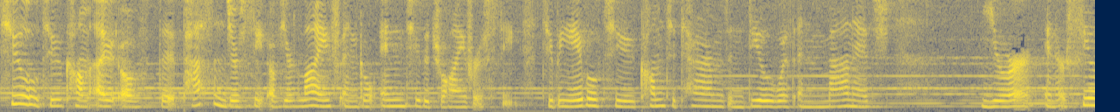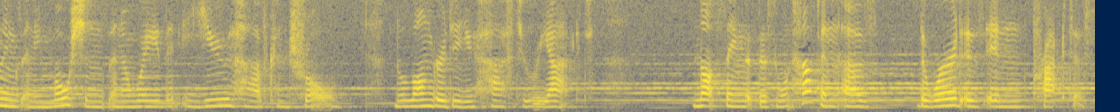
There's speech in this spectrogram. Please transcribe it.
tool to come out of the passenger seat of your life and go into the driver's seat to be able to come to terms and deal with and manage your inner feelings and emotions in a way that you have control. No longer do you have to react. Not saying that this won't happen, as the word is in practice,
